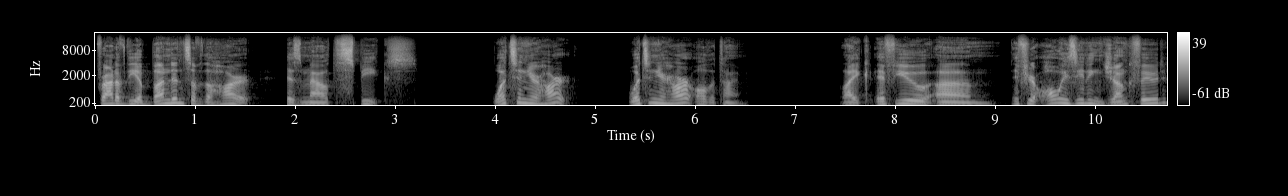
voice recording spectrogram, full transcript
For out of the abundance of the heart, his mouth speaks. What's in your heart? What's in your heart all the time? Like if you um, if you're always eating junk food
